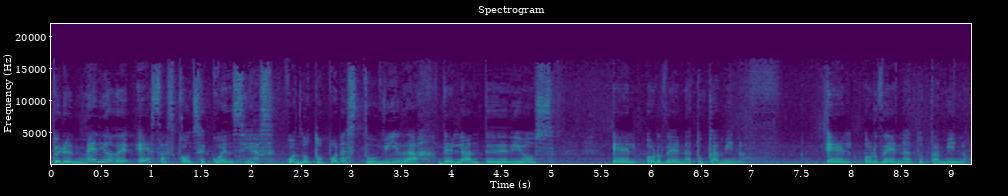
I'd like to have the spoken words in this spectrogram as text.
Pero en medio de esas consecuencias, cuando tú pones tu vida delante de Dios, Él ordena tu camino. Él ordena tu camino.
